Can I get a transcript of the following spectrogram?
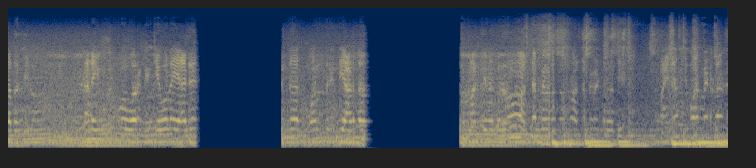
ಬರ್ತೈತಿ ನನಗೆ ಯೂಟ್ಯೂಬ್ ವರ್ಕ್ ಕೇವಲ ಎರಡು ಒಂದರಿಂದ ಎರಡು ತಾಸು ಮಾಡ್ತೀನಿ ಅಂದ್ರೂ ಅಷ್ಟ ಪೇಮೆಂಟ್ ಅಷ್ಟ ಪೇಮೆಂಟ್ ಬರ್ತೈತಿ ಫೈನಾನ್ಸ್ ಡಿಪಾರ್ಟ್ಮೆಂಟ್ದಾಗ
